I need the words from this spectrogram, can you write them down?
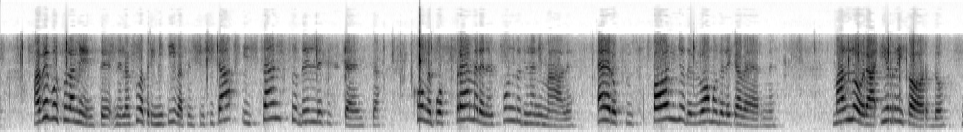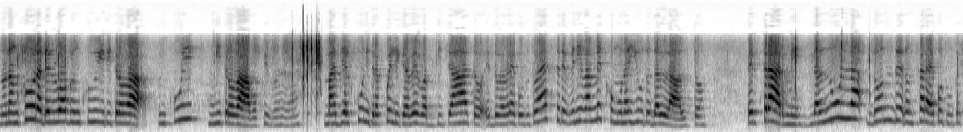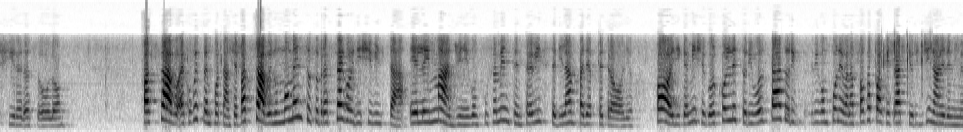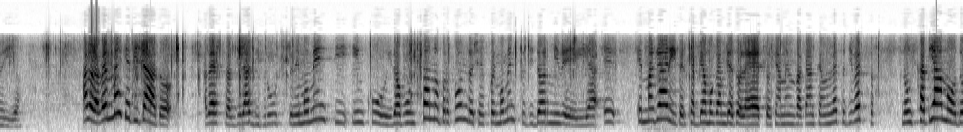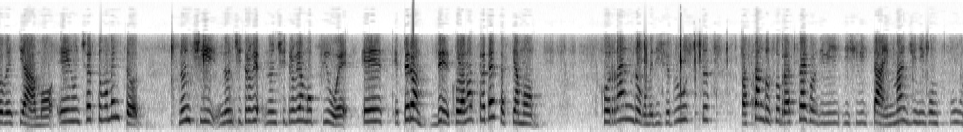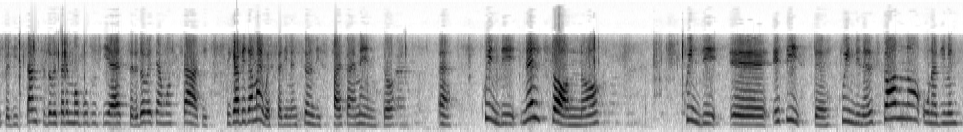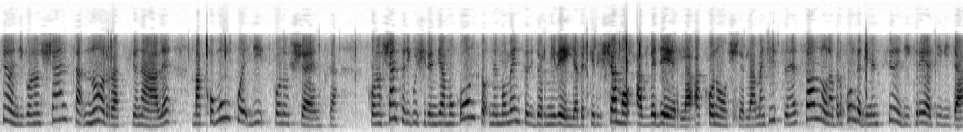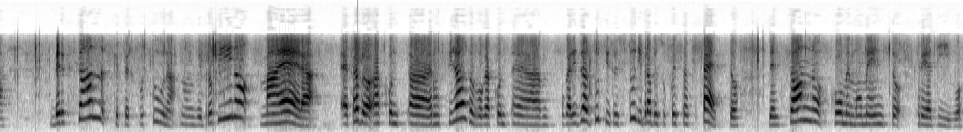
Avevo solamente, nella sua primitiva semplicità, il senso dell'esistenza, come può fremere nel fondo di un animale. Ero più spoglio dell'uomo delle caverne. Ma allora il ricordo, non ancora del luogo in cui, ritrova, in cui mi trovavo, qui, ma di alcuni tra quelli che avevo abitato e dove avrei potuto essere, veniva a me come un aiuto dall'alto, per trarmi dal nulla donde non sarei potuto uscire da solo. Passavo, ecco questo è importante, passavo in un momento sopra secoli di civiltà e le immagini confusamente intraviste di lampade a petrolio, poi di camicie col colletto rivoltato ricomponevano a poco a poco i tratti originali del mio io. Allora, vi è mai capitato adesso al di là di Proust, nei momenti in cui dopo un sonno profondo c'è quel momento di dormiveglia e, e magari perché abbiamo cambiato letto, siamo in vacanza, siamo in un letto diverso, non capiamo dove siamo e in un certo momento non ci, non ci, trovi, non ci troviamo più e, e, e però de, con la nostra testa stiamo scorrendo, come dice Proust, passando sopra secoli di, di, civiltà, immagini confuse, distanze dove saremmo potuti essere, dove siamo stati. Vi capita mai questa dimensione di spaesamento? Eh. Quindi nel sonno quindi, eh, esiste quindi nel sonno una dimensione di conoscenza non razionale, ma comunque di conoscenza conoscenza di cui ci rendiamo conto nel momento di dormiveglia, perché riusciamo a vederla, a conoscerla, ma esiste nel sonno una profonda dimensione di creatività. Bergson, che per fortuna non vi propino, ma era, proprio, era un filosofo che ha eh, focalizzato tutti i suoi studi proprio su questo aspetto del sonno come momento creativo.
